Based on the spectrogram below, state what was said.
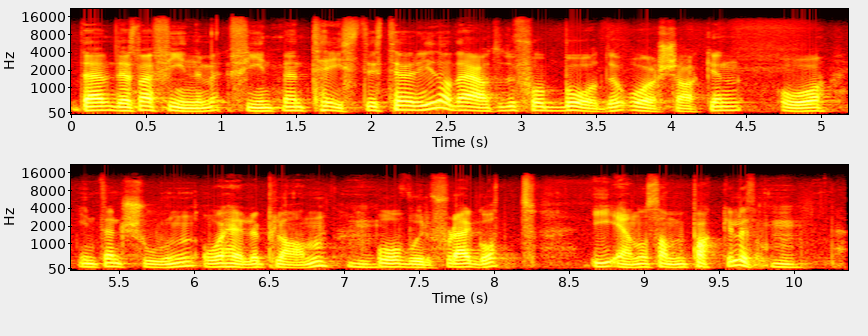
Det, det som er fine, fint med en teistisk teori, da, det er at du får både årsaken og intensjonen og hele planen mm. og hvorfor det er godt i en og samme pakke. Liksom. Mm.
